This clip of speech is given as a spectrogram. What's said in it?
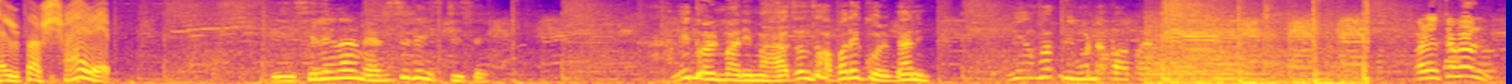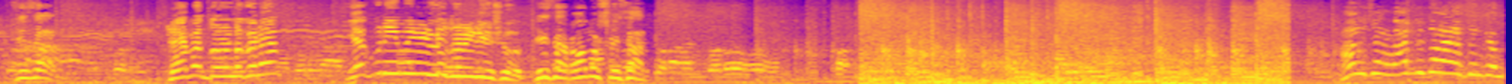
হেল্পার সাহেব। মিছিলেন আর ম্যাজিস্ট্রেট এসেছে। আমি দৌড় মারি মহাজন ঝাপারে করবে আমি আমার জীবনটা পাবো কনস্টেবল জি স্যার। ড্রাইভার দৌড়ানো কেন এখনই ইমিডিয়েটলি ধরে নিয়ে এসো। জি স্যার অবশ্যই স্যার। হারুন সাহেব আপনি তো আছেন কেন?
